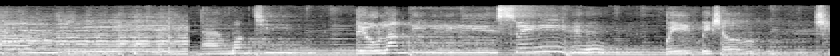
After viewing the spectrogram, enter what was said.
何不想你？难忘记流浪的岁月，挥挥手，只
